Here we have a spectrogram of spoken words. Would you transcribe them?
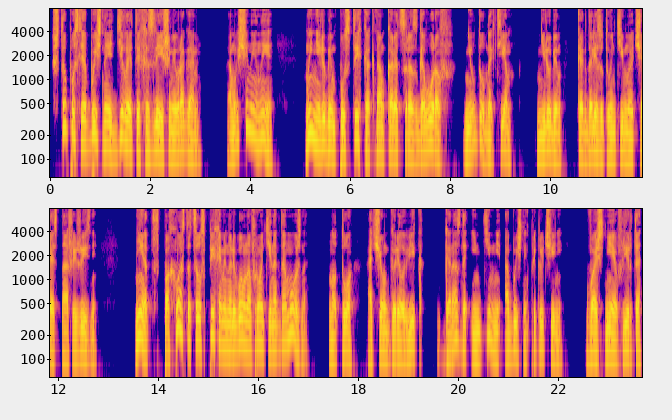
что после обычной делает их злейшими врагами. А мужчины иные. Мы не любим пустых, как нам кажется, разговоров, неудобных тем. Не любим, когда лезут в интимную часть нашей жизни. Нет, похвастаться успехами на любовном фронте иногда можно, но то, о чем говорил Вик, гораздо интимнее обычных приключений, важнее флирта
